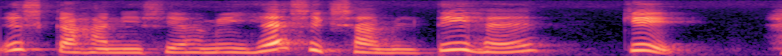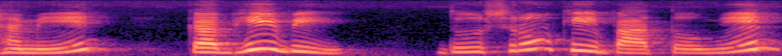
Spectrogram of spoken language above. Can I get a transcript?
इस कहानी से हमें यह शिक्षा मिलती है कि हमें कभी भी दूसरों की बातों में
